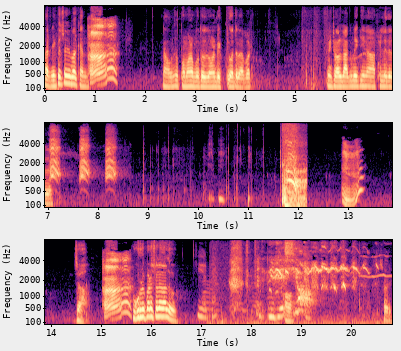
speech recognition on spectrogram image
আর রেখেছো বা কেন? না অবশ্য তোমার বোতল তোমার ব্যক্তিগত ব্যাপার। তুমি জল রাখবে কি না ফেলে দেবে। যা। পুকুরের পাড়ে চলে গেল? কি এটা? সরি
